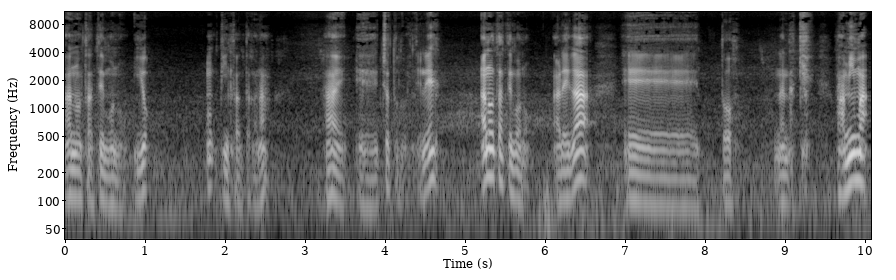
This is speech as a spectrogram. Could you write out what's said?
あの建物、よっ、ピンとあったかなはい、えー、ちょっとどいてね。あの建物、あれが、えー、っと、なんだっけ、ファミマ。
